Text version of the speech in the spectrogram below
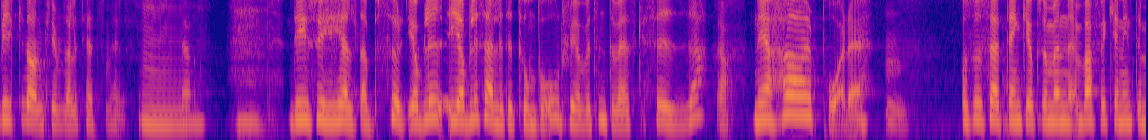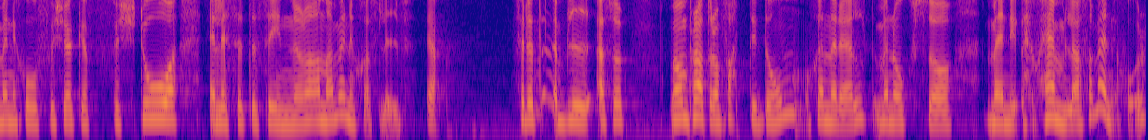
hvilken annen kriminalitet som helst. Mm. Ja. Det är ju så helt absurt. Jag blir, jag blir så här lite tom på ord för jag vet inte vad jag ska säga. Ja. När jag hör på det. Mm. Och så, så här, tänker jag också, men varför kan inte människor försöka förstå eller sätta sig in i någon annan människas liv? ja. För att bli, alltså, man pratar om fattigdom generellt men också männi- hemlösa människor.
